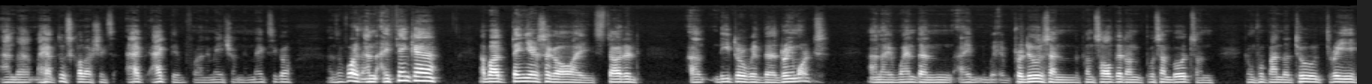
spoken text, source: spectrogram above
And uh, I have two scholarships act- active for animation in Mexico and so forth. And I think uh, about 10 years ago, I started a detour with the DreamWorks. And I went and I produced and consulted on Puss in Boots, on Kung Fu Panda 2, 3.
